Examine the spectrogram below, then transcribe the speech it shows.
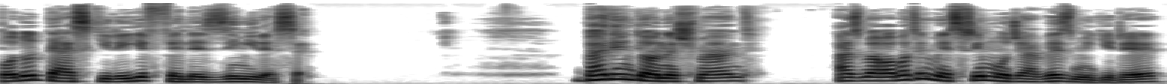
با دو دستگیره فلزی می‌رسه. بعد این دانشمند از مقابات مصری مجوز می‌گیره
